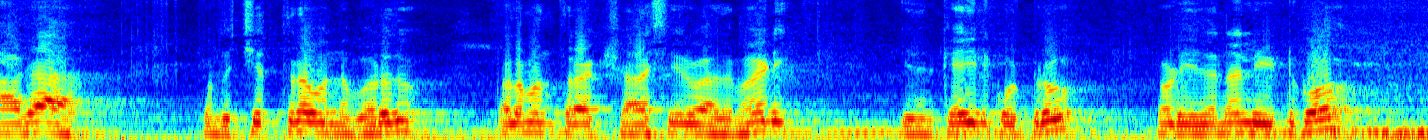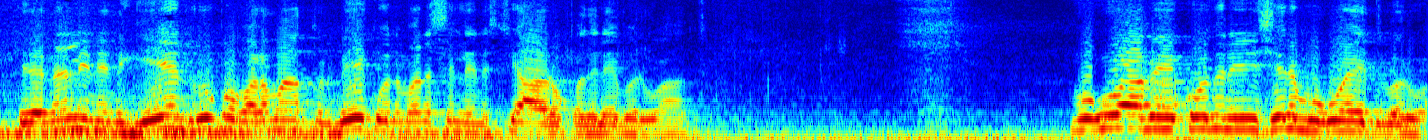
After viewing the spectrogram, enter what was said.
ಆಗ ಒಂದು ಚಿತ್ರವನ್ನು ಬರೆದು ಬಲಮಂತ್ರಾಕ್ಷ ಆಶೀರ್ವಾದ ಮಾಡಿ ಇದನ್ನು ಕೈಲಿ ಕೊಟ್ಟರು. ನೋಡಿ, ಇದನ್ನಲ್ಲಿ ಇಟ್ಕೋ. ಇದರಲ್ಲಿ ನಿನಗೇನು ರೂಪ ಪರಮಾತ್ಮ ಬೇಕು ಅಂತ ಮನಸ್ಸಲ್ಲಿ ನೆನೆಸಿ ಆ ರೂಪದಲ್ಲೇ ಬರುವ ಅಂತ. ಮಗುವ ಬೇಕು ಅಂದರೆ ನೆನೆಸಿದ್ರೆ ಮಗುವ ಎದ್ದು ಬರುವ.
